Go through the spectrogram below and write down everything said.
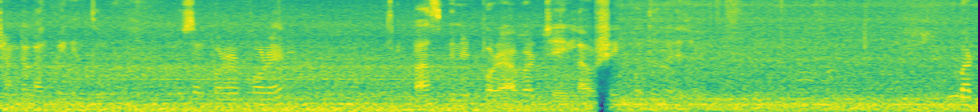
ঠান্ডা লাগবে কিন্তু গোসল করার পরে পাঁচ মিনিট পরে আবার যেই লাউ সেই কত হয়ে যায় বাট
